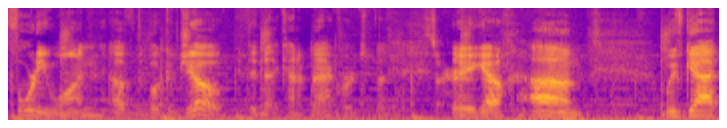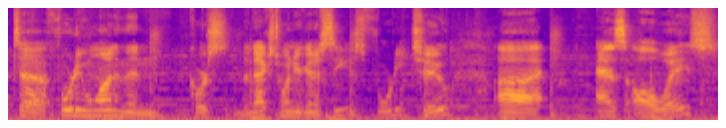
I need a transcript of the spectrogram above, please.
41 of the book of Job. Did that kind of backwards, but Sorry. there you go. Um, we've got uh, 41, and then, of course, the next one you're going to see is 42. Uh, as always,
